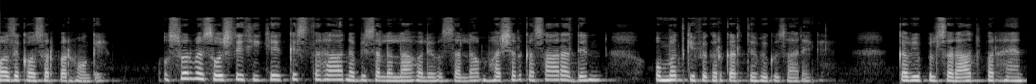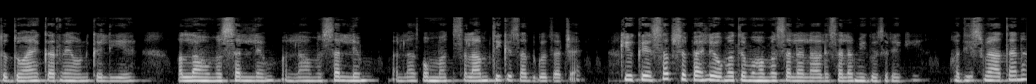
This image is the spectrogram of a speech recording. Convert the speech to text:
حوض کوثر پر ہوں گے۔ اس پر میں سوچتی تھی کہ کس طرح نبی صلی اللہ علیہ وسلم حشر کا سارا دن امت کی فکر کرتے ہوئے گزاریں گے۔ کبھی پلسرات پر ہیں تو دعائیں کر رہے ہیں ان کے لیے۔ اللہ مسلم اللہ مسلم اللہ امت سلامتی کے ساتھ گزر جائے۔ کیونکہ سب سے پہلے امت محمد صلی اللہ علیہ وسلم ہی گزرے گی۔ حدیث میں آتا ہے نا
